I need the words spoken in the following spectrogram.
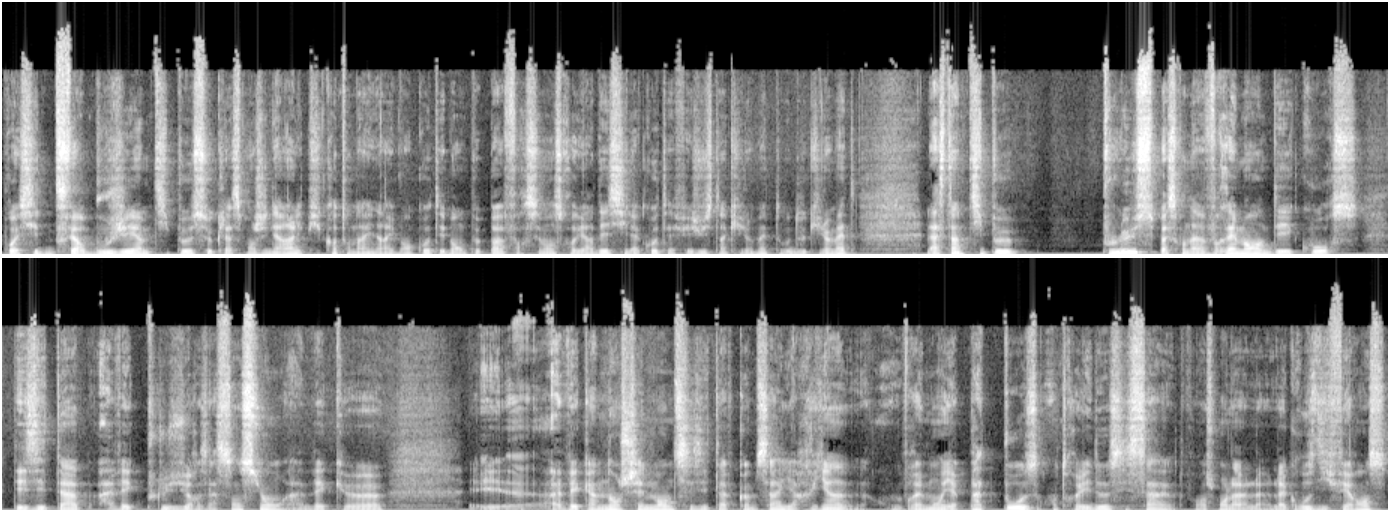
pour essayer de faire bouger un petit peu ce classement général. Et puis quand on a une arrivée en côte et eh ben on peut pas forcément se regarder si la côte elle fait juste un kilomètre ou deux kilomètres. Là c'est un petit peu plus parce qu'on a vraiment des courses des étapes avec plusieurs ascensions avec euh, euh, avec un enchaînement de ces étapes comme ça, il n'y a rien, vraiment, il n'y a pas de pause entre les deux. C'est ça, franchement, la, grosse différence.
